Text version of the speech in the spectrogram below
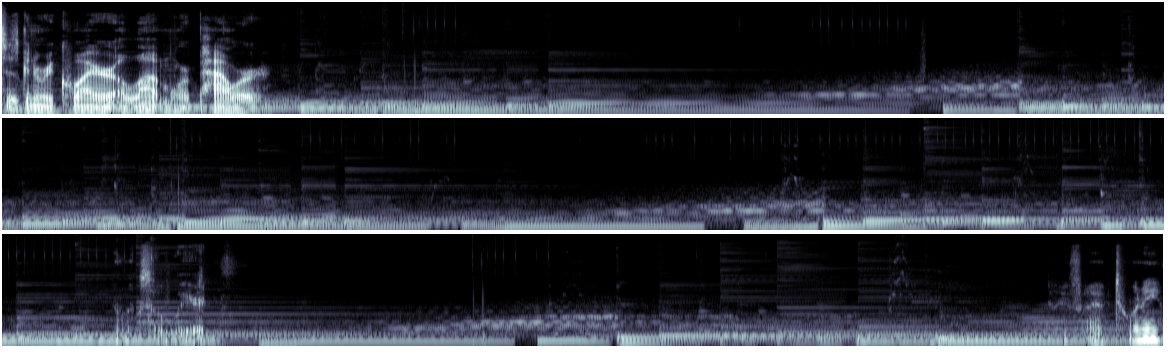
This is going to require a lot more power. It looks so weird. Twenty-five twenty,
